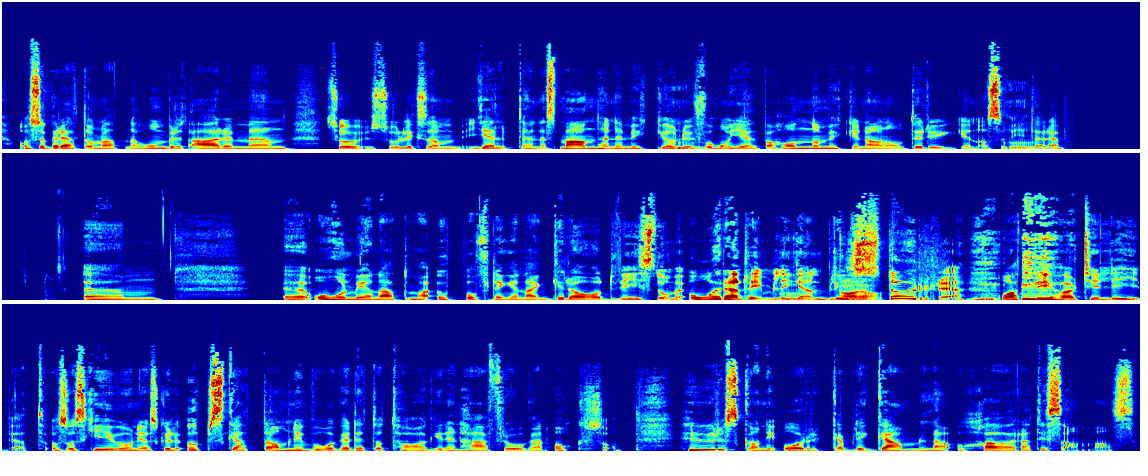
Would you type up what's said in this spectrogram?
Och så berättade hon att när hon bröt armen så, så liksom hjälpte hennes man henne mycket och nu får hon hjälpa honom mycket när han har ont i ryggen och så vidare. Ehm, eh, och hon menar att de här uppoffringarna gradvis då med åren rimligen Mm. blir Ja, ja. större och att det hör till livet. Och så skriver hon, jag skulle uppskatta om ni vågade ta tag i den här frågan också. Hur ska ni orka bli gamla och sköra tillsammans?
